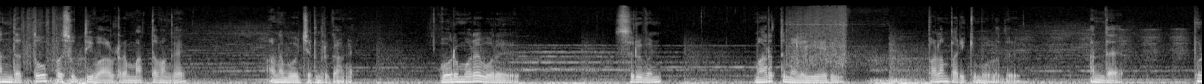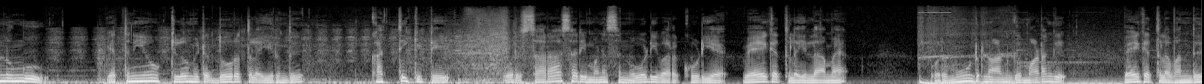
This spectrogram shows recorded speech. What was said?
அந்த தோப்பை சுற்றி வாழ்கிற மற்றவங்க அனுபவிச்சிருந்துருக்காங்க. ஒரு முறை ஒரு சிறுவன் மரத்து மேலே ஏறி பழம் பறிக்கும் பொழுது அந்த புனுங்கு எத்தனையோ கிலோமீட்டர் தூரத்தில் இருந்து கத்திக்கிட்டே ஒரு சராசரி மனுஷன் ஓடி வரக்கூடிய வேகத்தில் இல்லாமல் ஒரு மூன்று நான்கு மடங்கு வேகத்தில் வந்து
